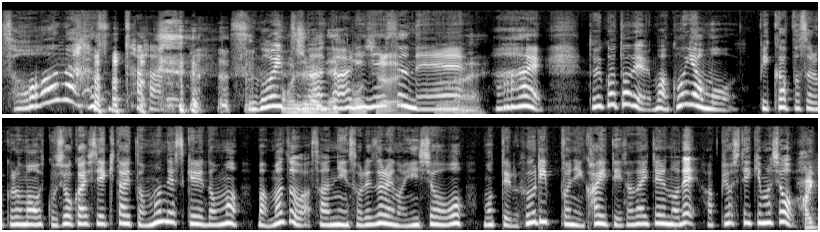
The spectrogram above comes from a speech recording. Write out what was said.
そうなんだ。すごいつながりですね。面はい、ということで、まあ、今夜もピックアップする車をご紹介していきたいと思うんですけれども、まあ、まずは3人それぞれの印象を持っているフーリップに書いていただいているので発表していきましょう。はい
